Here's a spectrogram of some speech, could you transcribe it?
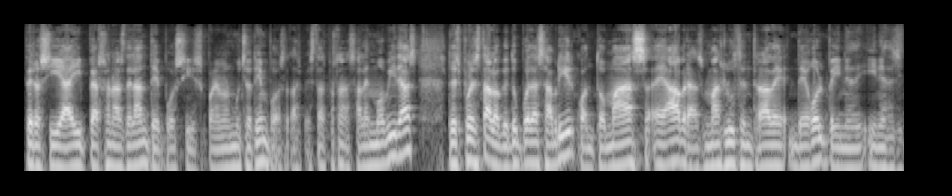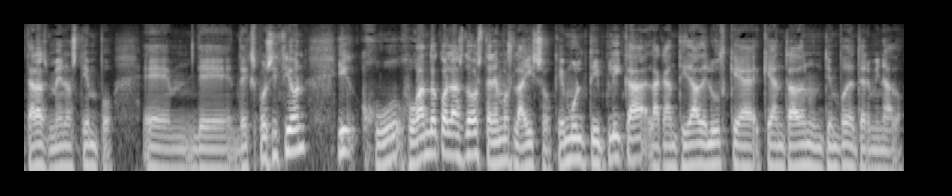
pero si hay personas delante, pues si exponemos mucho tiempo, estas personas salen movidas. Después está lo que tú puedas abrir, cuanto más eh, abras, más luz entrará de, golpe y, necesitarás menos tiempo eh, de, exposición. Y jugando con las dos tenemos la ISO, que multiplica la cantidad de luz que ha, que ha entrado en un tiempo determinado.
